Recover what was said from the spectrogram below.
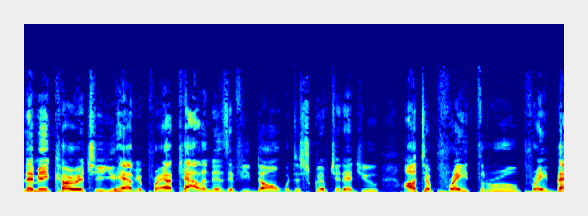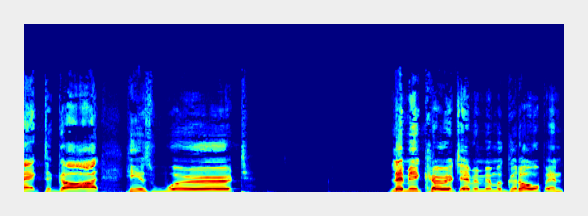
Let me encourage you. You have your prayer calendars. If you don't, with the scripture that you are to pray through, pray back to God, His Word. Let me encourage every member Good Hope and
